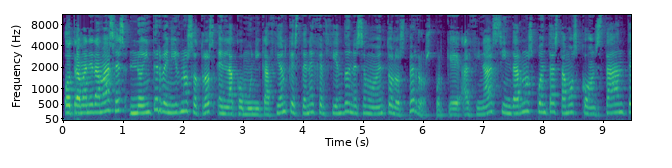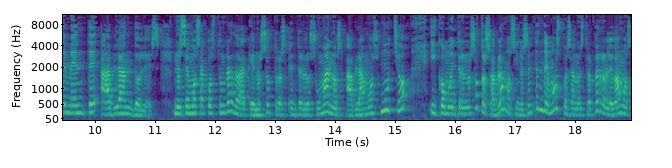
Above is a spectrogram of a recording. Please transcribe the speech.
Otra manera más es no intervenir nosotros en la comunicación que estén ejerciendo en ese momento los perros, porque al final sin darnos cuenta estamos constantemente hablándoles. Nos hemos acostumbrado a que nosotros entre los humanos hablamos mucho y como entre nosotros hablamos y nos entendemos, pues a nuestro perro le vamos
